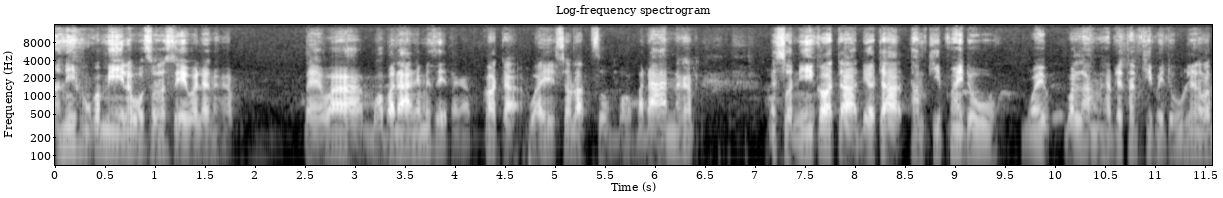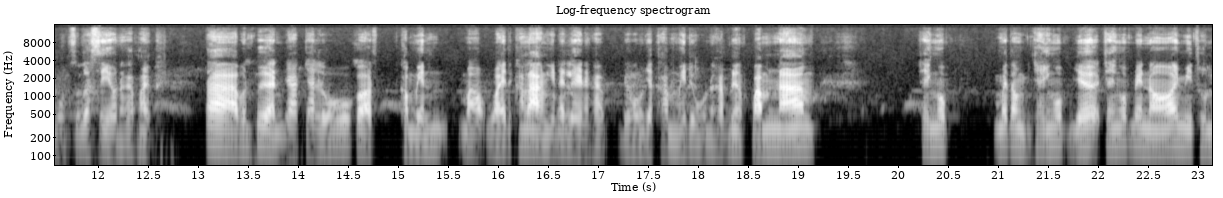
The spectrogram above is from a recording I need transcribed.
อันนี้ผมก็มีระบบโซลาร์เซลล์ไว้แล้วนะครับ แต่ว่าบ่อบาดาลยังไม่เสร็จนะครับ ก็จะไว้สำหรับสูบบ่อบาดาลนะครับ และส่วนนี้ก็จะเดี๋ยวจะทำคลิปให้ดูไว้วันหลังนะครับ จะทำคลิปให้ดูเรื่องระบบโซลาร์เซลล์นะครับให้ถ้าเพื่อนๆอยากจะรู้ก็คอมเมนต์มาไว้ข้างล่างนี้ได้เลยนะครับ เดี๋ยวผมจะทำให้ดูนะครับ เรื่องปั๊มน้ำใช้งบไม่ต้องใช้งบเยอะใช้งบน้อยมีทุน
